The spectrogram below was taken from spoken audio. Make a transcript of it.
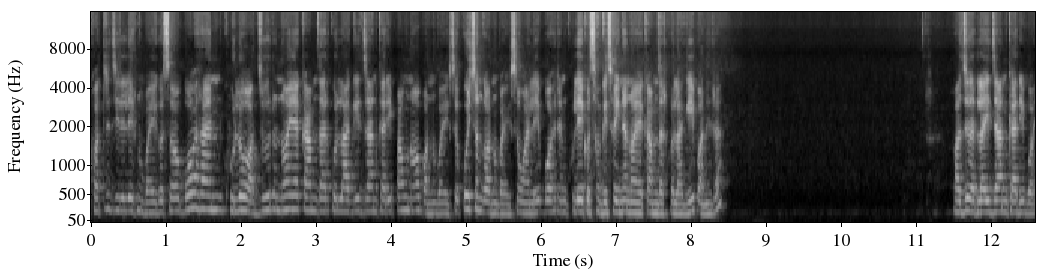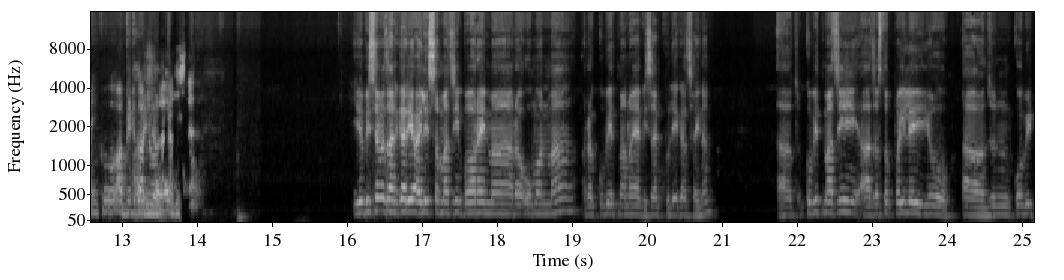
खत्रीजीले लेख्नु भएको छ बहरान खुलो हजुर नयाँ कामदारको लागि जानकारी पाउन भन्नुभएको छ। क्वेसन गर्नुभएको छ उहाँले बहरान खुलेको छ कि छैन नयाँ कामदारको लागि? भनेर। हजुरहरूलाई जानकारी भएको अपडेट गर्नु होला यो विषयमा जानकारी अहिलेसम्म चाहिँ बहराइनमा र ओमनमा र कुवेतमा नयाँ भिसा खुलेका छैनन्। कुवेतमा चाहिँ जस्तो पहिल्यै यो जुन कोभिड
